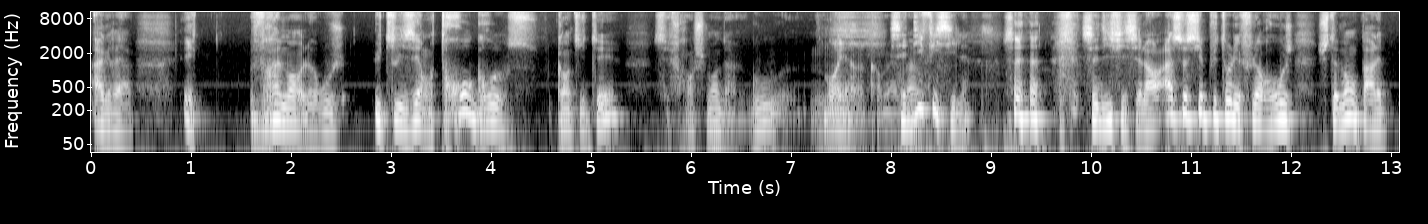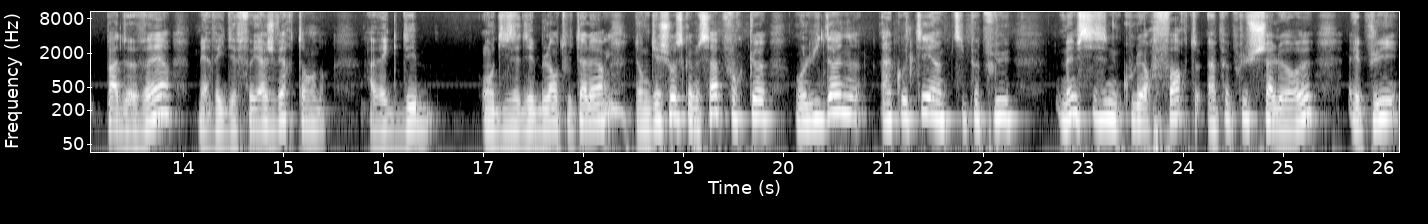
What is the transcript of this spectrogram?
agréable. Et vraiment, le rouge, utilisé en trop grosse quantité, c'est franchement d'un goût moyen quand même. C'est hein. difficile. C'est difficile. Alors, associer plutôt les fleurs rouges, justement, on parlait pas de vert, mais avec des feuillages vert tendres, avec des, on disait des blancs tout à l'heure, Oui. donc des choses comme ça pour que on lui donne un côté un petit peu plus, même si c'est une couleur forte, un peu plus chaleureux, et puis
